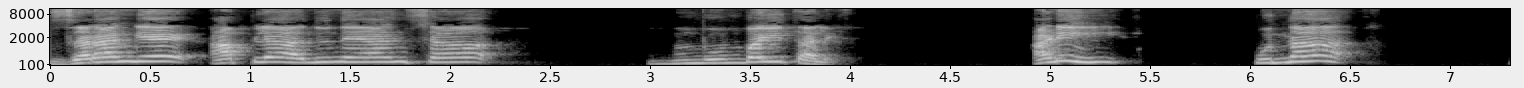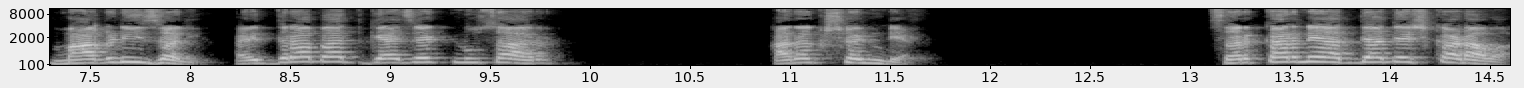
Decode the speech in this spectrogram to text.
जरांगे आपल्या अनुनयांसह मुंबईत आले आणि पुन्हा मागणी झाली. हैदराबाद गॅझेटनुसार आरक्षण द्या. सरकारने अध्यादेश काढावा.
